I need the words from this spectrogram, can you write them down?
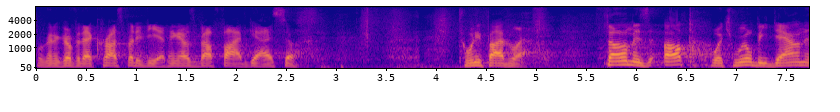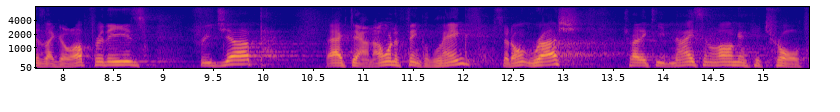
we're gonna go for that crossbody V. I think that was about five guys, so 25 left. Thumb is up, which will be down as I go up for these. Reach up, back down. I wanna think length, so don't rush. Try to keep nice and long and controlled,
